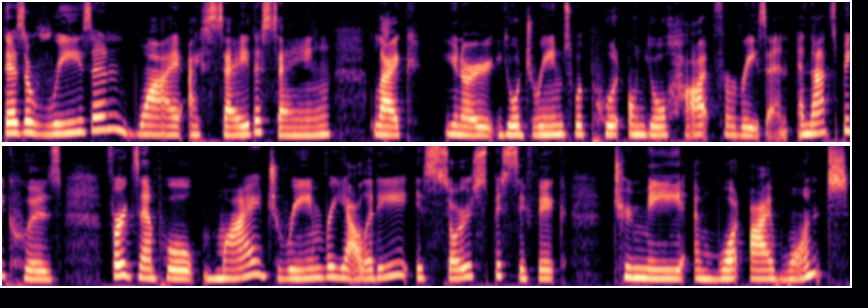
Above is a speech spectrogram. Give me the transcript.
There's a reason why I say the saying like you know, your dreams were put on your heart for a reason. And that's because, for example, my dream reality is so specific to me and what I want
